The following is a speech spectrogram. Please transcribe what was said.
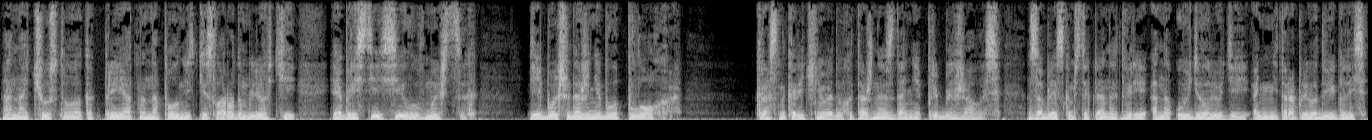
Она чувствовала, как приятно наполнить кислородом легкие и обрести силу в мышцах. Ей больше даже не было плохо. Красно-коричневое двухэтажное здание приближалось. За блеском стеклянных дверей она увидела людей. Они неторопливо двигались.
